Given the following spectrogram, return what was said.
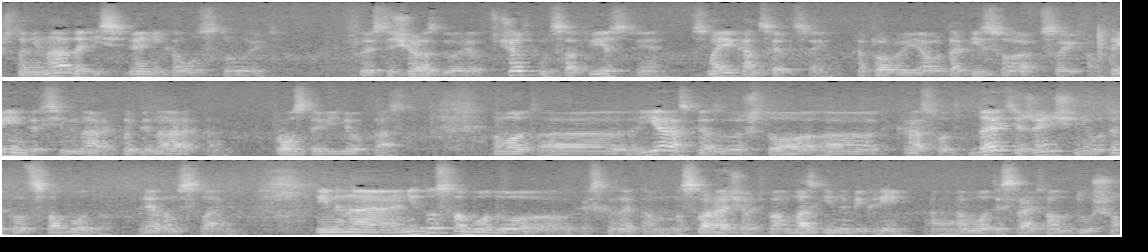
что не надо из себя никого строить. То есть, еще раз говорю, в четком соответствии с моей концепцией, которую я вот описываю в своих там, тренингах, семинарах, вебинарах, там, просто видеокастах. Вот, э, я рассказываю, что э, как раз вот дайте женщине вот эту вот свободу рядом с вами именно не ту свободу, как сказать, там, сворачивать вам мозги на бикрень а, вот, и срать вам в душу,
